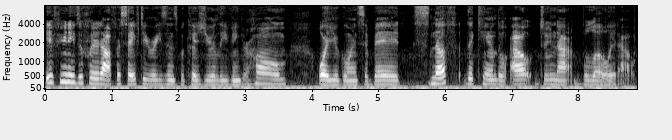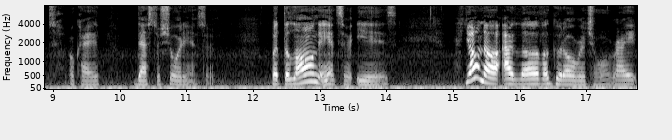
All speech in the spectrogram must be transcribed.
If you need to put it out for safety reasons because you're leaving your home or you're going to bed, snuff the candle out. Do not blow it out. Okay? That's the short answer. But the long answer is y'all know I love a good old ritual, right?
